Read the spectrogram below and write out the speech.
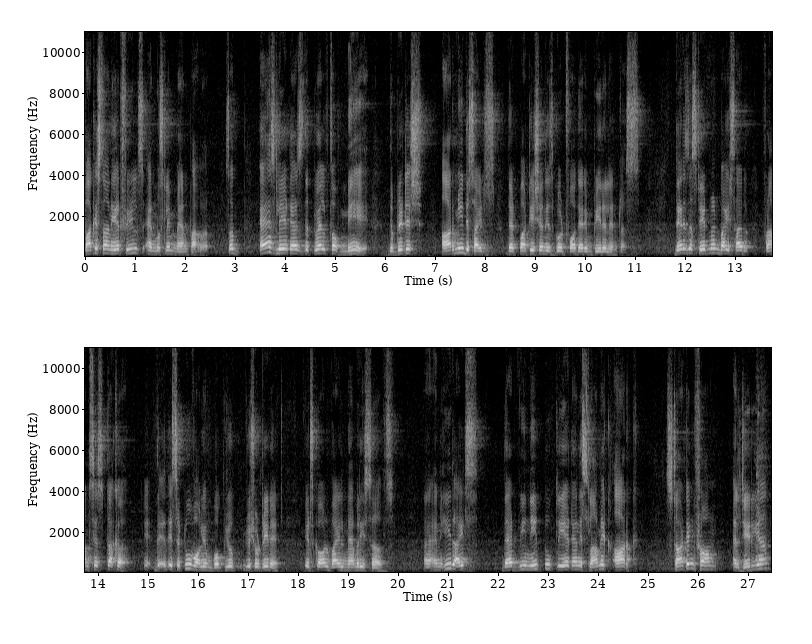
Pakistan airfields, and Muslim manpower. So, as late as the 12th of May, the British army decides that partition is good for their imperial interests. There is a statement by Sir Francis Tucker. It's a two volume book, you, you should read it. It's called While Memory Serves. Uh, and he writes that we need to create an Islamic arc starting from Algeria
